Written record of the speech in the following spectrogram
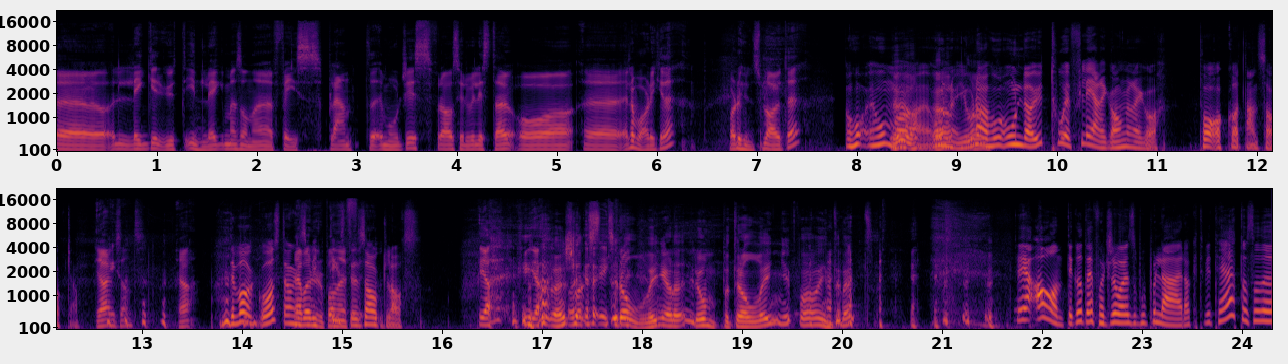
Øh, legger ut innlegg med sånne faceplant-emojis fra Sylvi Listhaug og øh, Eller var det ikke det? Var det hun som la ut det? Hun, hun, var, ja, hun, ja. hun, hun la ut to flere ganger i går på akkurat den saken. Ja, ikke sant? Ja. Det var gårsdagens viktigste sak, Lars. ja, ja. Det er en slags trolling, er det? Rumpetrolling på internett. Jeg ante ikke at det fortsatt var en så populær aktivitet. Altså, det,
